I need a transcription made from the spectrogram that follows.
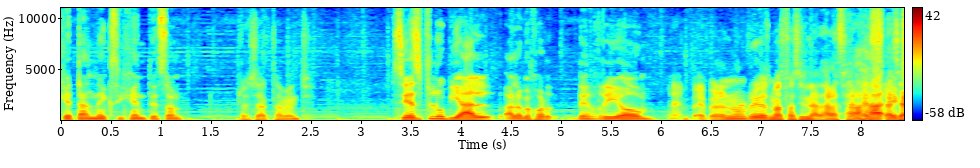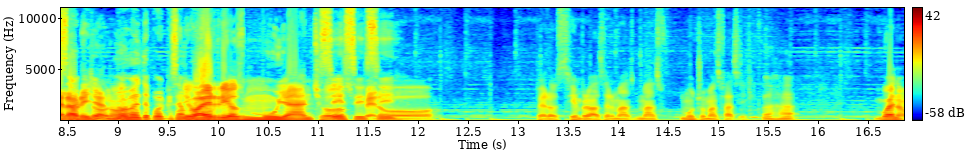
qué tan exigentes son. Exactamente. Si es fluvial, a lo mejor de río... Eh, Pero en un río es más fácil nadar hacia, la- Ajá, hacia la exacto. orilla, ¿no? Normalmente puede que sean Digo, hay ríos muy anchos, Sí, sí, pero, pero siempre va a ser más, más, mucho más fácil. Ajá. Bueno,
